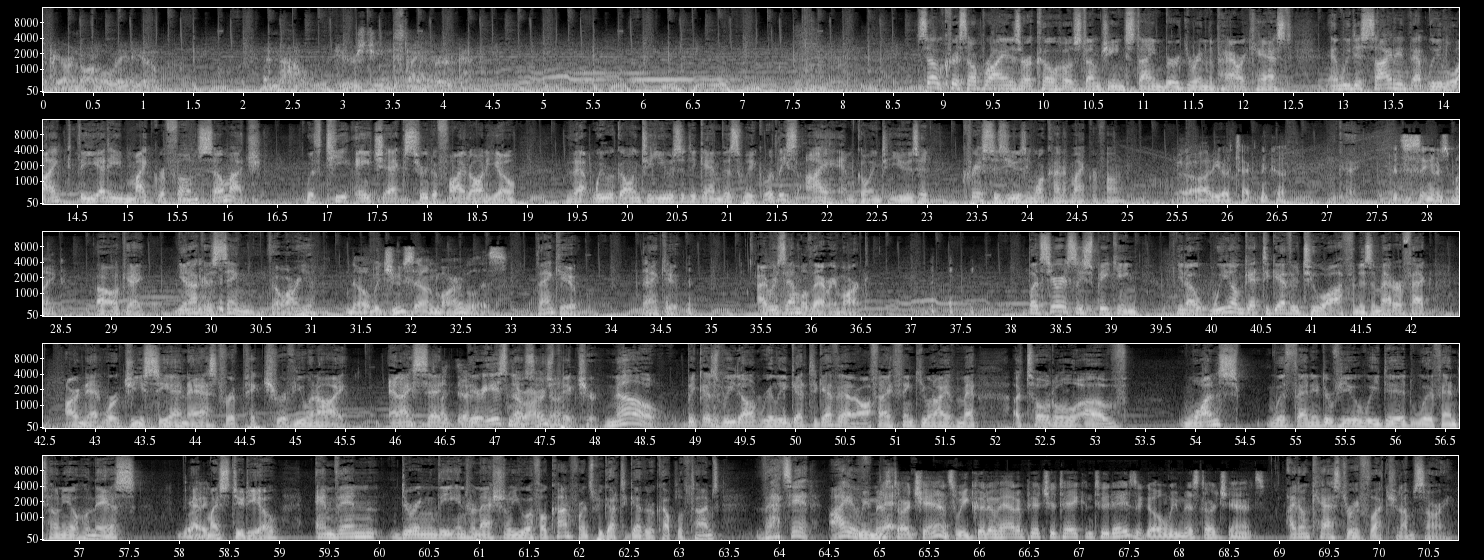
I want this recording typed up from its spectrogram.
paranormal radio. And now, here's Gene Steinberg. So, Chris O'Brien is our co host. I'm Gene Steinberg. You're in the Paracast. And we decided that we liked the Yeti microphone so much with THX certified audio that we were going to use it again this week, or at least I am going to use it. Chris is using what kind of microphone? Audio Technica. Okay. It's a singer's mic. Oh, okay. You're not going to sing, though, are you? No, but you sound marvelous. Thank you. Thank you. I resemble that remark. But seriously speaking, you know, we don't get together too often. As a matter of fact, our network GCN asked for a picture of you and I. And I said, Uh, there- there is no there such none. picture. No, because we don't really get together that often. I think you and I have met a total of once with that interview we did with Antonio Huneeus at my studio. And then during the International UFO Conference, we got together a couple of times. That's it. I have We missed met- our chance. We could have had a picture taken two days ago, and we missed our chance. I don't cast a reflection. I'm sorry.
